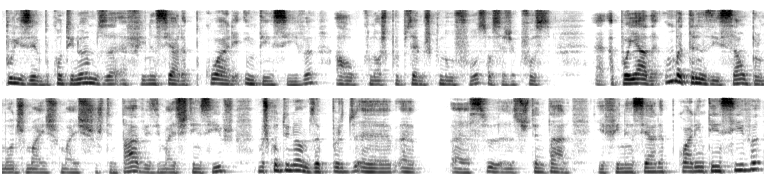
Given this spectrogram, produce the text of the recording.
Por exemplo, continuamos a, a financiar a pecuária intensiva, algo que nós propusemos que não fosse, ou seja, que fosse apoiada uma transição para modos mais, mais sustentáveis e mais extensivos, mas continuamos a, a, a a sustentar e a financiar a pecuária intensiva,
